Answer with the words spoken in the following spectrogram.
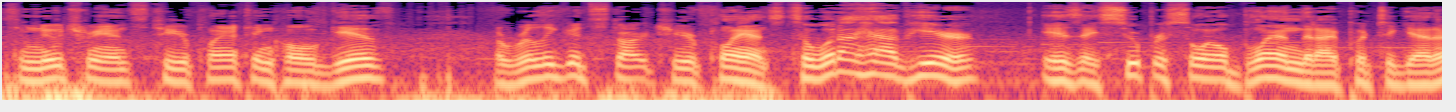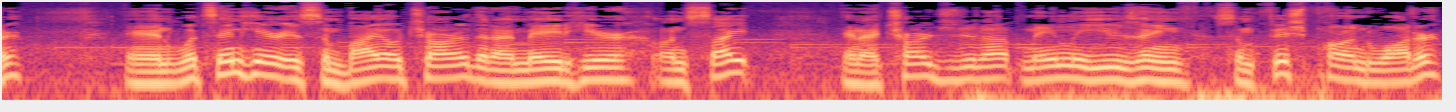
some nutrients to your planting hole. Give a really good start to your plants. So what I have here is a super soil blend that I put together. And what's in here is some biochar that I made here on site. And I charged it up mainly using some fish pond water.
